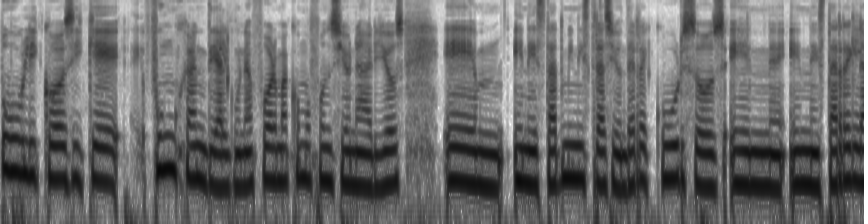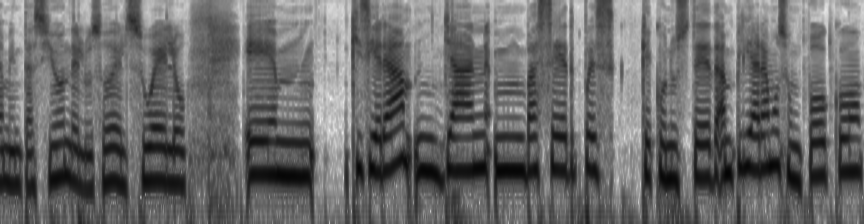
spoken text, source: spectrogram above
públicos y que funjan de alguna forma como funcionarios em, en esta administración de recursos, en, esta reglamentación del uso del suelo. Em, quisiera, Jan Basset, pues que con usted ampliáramos un poco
